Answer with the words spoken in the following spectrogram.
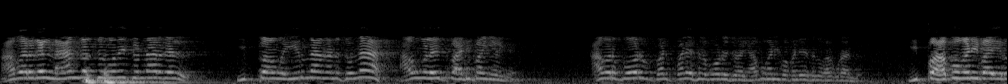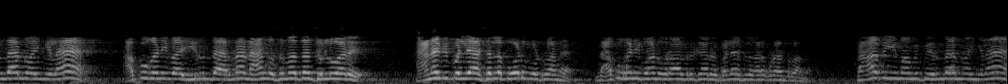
அவர்கள் நாங்கள் சொல்வதை சொன்னார்கள். இப்ப அவங்க இருந்தாங்கன்னு சொன்னா அவங்களை எடுத்து அடிப்பாங்க அவங்க அவர் போர் பழையத்துல போட வச்சுருவாங்க. அவங்க கண்டிப்பா பழையத்துல வரக்கூடாது. இப்ப அபுகணிபா ஹனிபா இருந்தாருன்னு வைங்களேன். அபு ஹனிபா இருந்தாருன்னா நாங்க சொன்னதான் சொல்லுவாரு. அனபி பள்ளியாசல்ல போடு போட்டுருவாங்க. இந்த அபுகணிபான்னு ஒரு ஆள் இருக்காரு பள்ளியாசல வரக்கூடாதுவாங்க சாபி இமாம் இப்ப இருந்தாருன்னு வைங்களேன்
